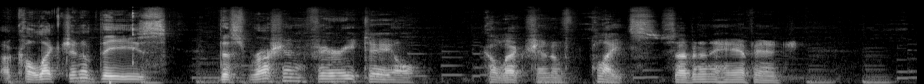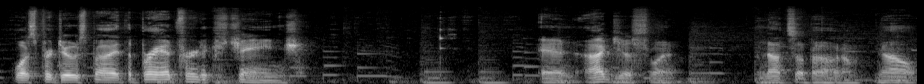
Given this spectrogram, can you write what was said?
a collection of these, this Russian fairy tale collection of plates, seven and a half inch, was produced by the Bradford Exchange. And I just went nuts about them. Now,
